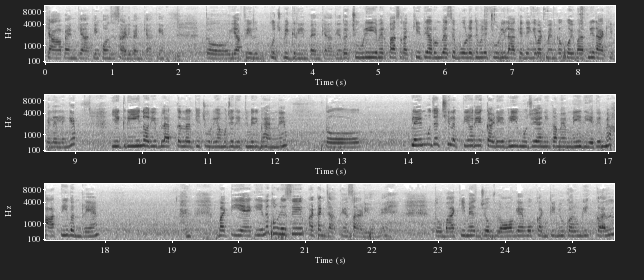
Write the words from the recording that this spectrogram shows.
क्या पहन के आती हैं, कौन सी साड़ी पहन के आती हैं। तो या फिर कुछ भी ग्रीन पहन के आती हैं। तो चूड़ी ये मेरे पास रखी थी उन वैसे बोल रहे थे मुझे चूड़ी ला के देंगे बट मैंने कहा कोई बात नहीं, राखी पे ले लेंगे। ये ग्रीन और ये ब्लैक कलर की चूड़ियाँ मुझे दी थी मेरी बहन ने। तो प्लेन मुझे अच्छी लगती हैं और ये कड़े भी मुझे अनिता मैम ने ही दिए थे। इनमें हाथ ही बन रहे हैं। बट ये है कि ये ना थोड़े से अटक जाते हैं साड़ियों में। तो बाकी मैं जो व्लॉग है वो कंटिन्यू करूँगी कल।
